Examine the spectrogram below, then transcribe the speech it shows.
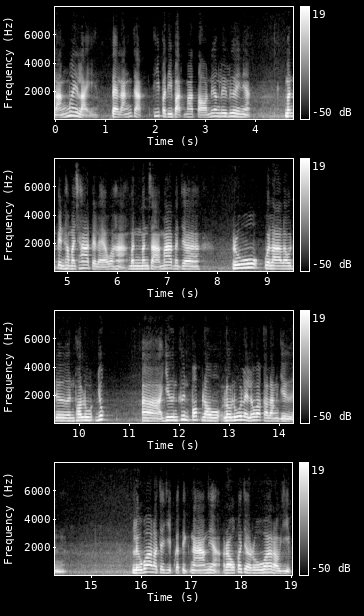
หลังเมื่อยไหลแต่หลังจากที่ปฏิบัติมาต่อเนื่องเรื่อย ๆ เนี่ย มันเป็นธรรมชาติไปแล้วอะฮะมันมันสามารถมันจะรู้เวลาเราเดินพอรู้ยุกยืนขึ้นปุ๊บเราเรารู้เลยแล้วว่ากำลังยืน หรือว่าเราจะหยิบกระติกน้ำเนี่ย เราก็จะรู้ว่าเราหยิบ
